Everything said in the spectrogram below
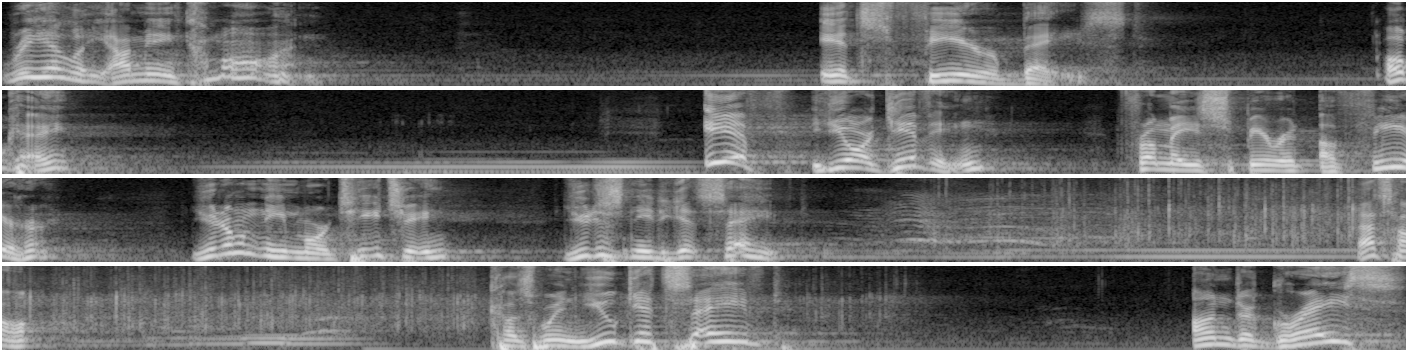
Really? I mean, come on. It's fear based. Okay. If you're giving from a spirit of fear, you don't need more teaching. You just need to get saved. That's all. Because when you get saved, under grace,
